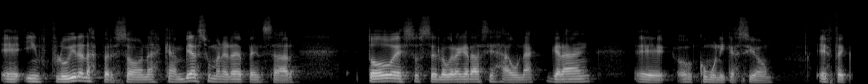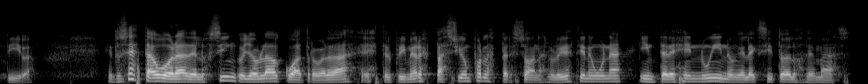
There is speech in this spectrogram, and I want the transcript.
eh, influir a las personas, cambiar su manera de pensar. Todo eso se logra gracias a una gran eh, comunicación efectiva. Entonces hasta ahora, de los cinco, yo he hablado cuatro, ¿verdad? Este, el primero es pasión por las personas. Los líderes tienen un interés genuino en el éxito de los demás,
